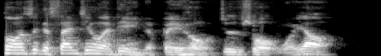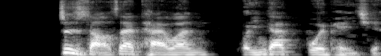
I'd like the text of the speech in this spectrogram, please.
通常这个三千万电影的背后，就是说我要至少在台湾，我应该不会赔钱。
